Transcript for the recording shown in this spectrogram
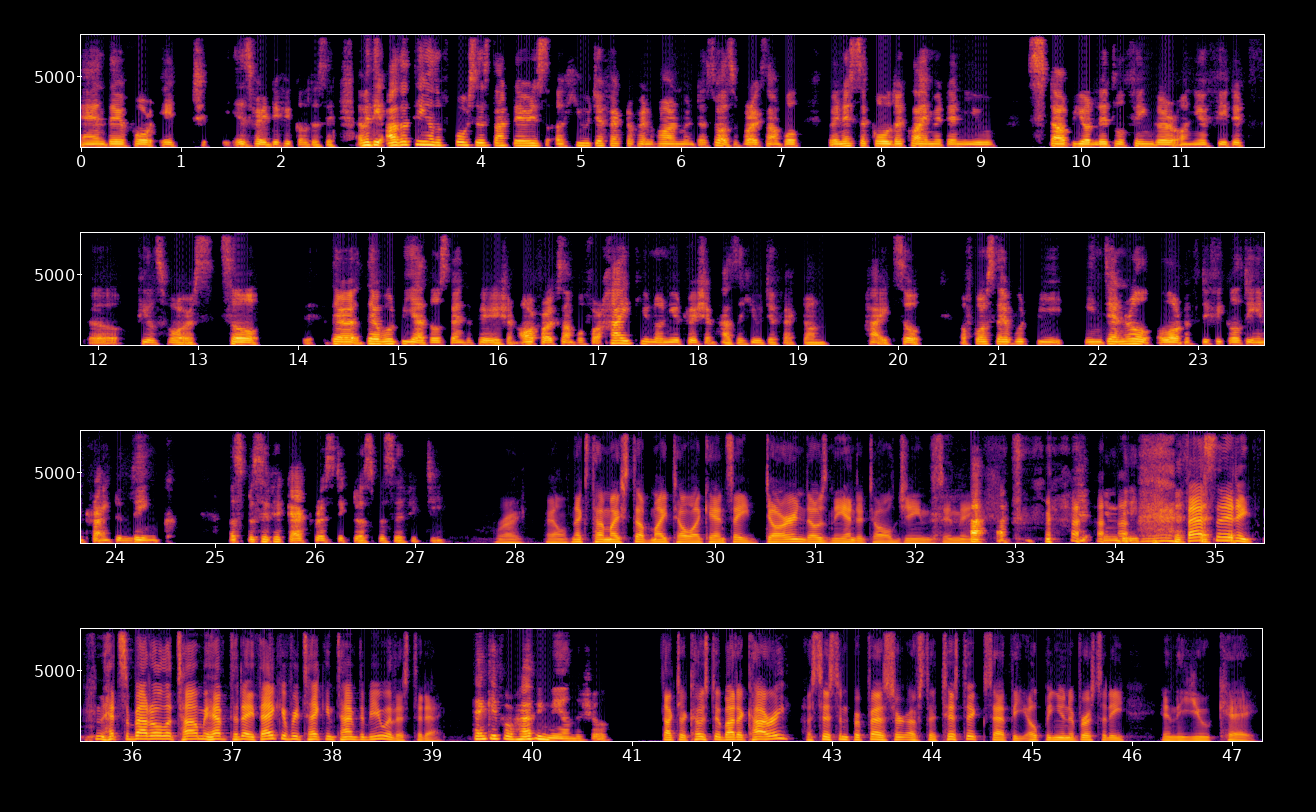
and therefore it is very difficult to say. I mean, the other thing, of course, is that there is a huge effect of environment as well. So, for example, when it's a colder climate and you stub your little finger on your feet, it uh, feels worse. So, there there would be yeah, those kinds of variation. Or, for example, for height, you know, nutrition has a huge effect on height. So, of course, there would be, in general, a lot of difficulty in trying to link a specific characteristic to a specific gene. Right. Well, next time I stub my toe, I can't say, darn those Neanderthal genes in me. Indeed. Fascinating. That's about all the time we have today. Thank you for taking time to be with us today. Thank you for having me on the show. Dr. Kaustubh Bhattacharya, Assistant Professor of Statistics at the Open University in the UK.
